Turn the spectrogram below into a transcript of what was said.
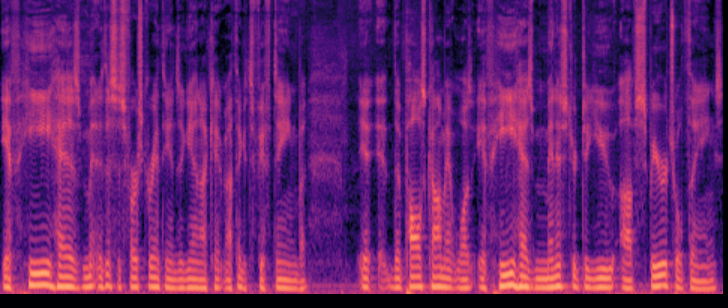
if he has, this is First Corinthians again. I can't. I think it's fifteen, but it, it- the Paul's comment was, if he has ministered to you of spiritual things,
